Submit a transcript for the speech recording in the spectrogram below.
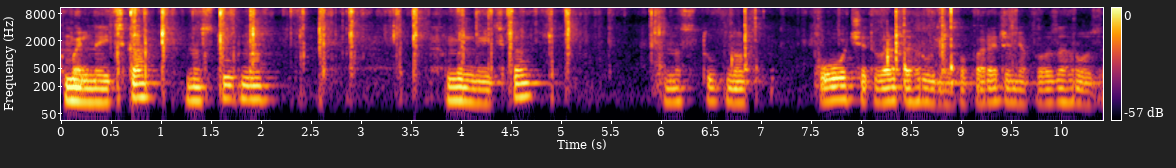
Хмельницька наступна. Хмельницька. Наступно по 4 грудня. Попередження про загрози.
